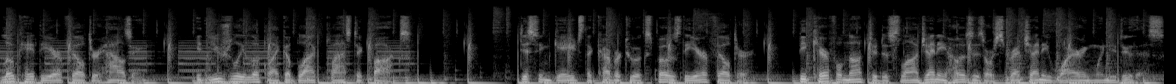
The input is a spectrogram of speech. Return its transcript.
Locate the air filter housing. It usually look like a black plastic box. Disengage the cover to expose the air filter. Be careful not to dislodge any hoses or stretch any wiring when you do this.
